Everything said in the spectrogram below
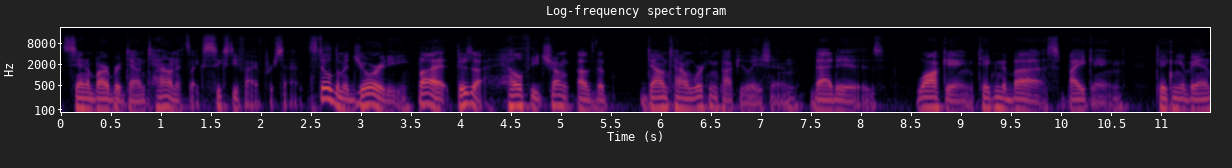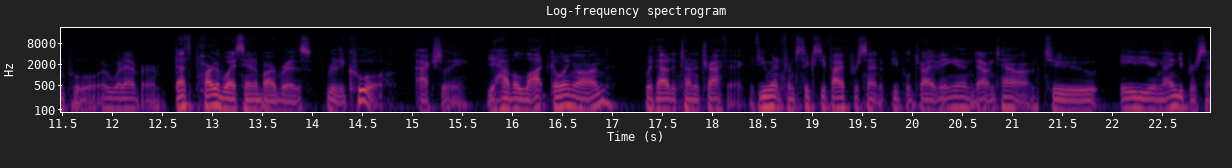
Santa Barbara downtown, it's like 65 percent. Still the majority, but there's a healthy chunk of the downtown working population that is walking, taking the bus, biking, taking a van pool or whatever. That's part of why Santa Barbara is really cool, actually. You have a lot going on without a ton of traffic. If you went from 65% of people driving in downtown to 80 or 90%,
